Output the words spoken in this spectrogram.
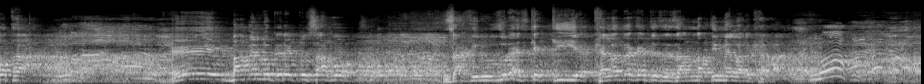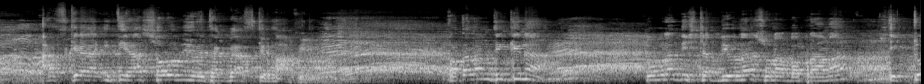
কথা? এই বামের লোকের একটু চাপো জাকির হুজুর আজকে কি খেলা দেখাইতেছে? জান্নাতি মেলার খেলা। আজকে ইতিহাস স্মরণীয় হয়ে থাকবে আজকের মাহফিল। কথা নাম ঠিক কিনা? তোমরা ডিস্টার্ব দিও না সোনার বাপরা আমার। একটু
